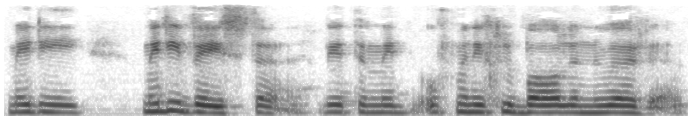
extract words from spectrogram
met die met die weste, weet jy met of met die globale noorde.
